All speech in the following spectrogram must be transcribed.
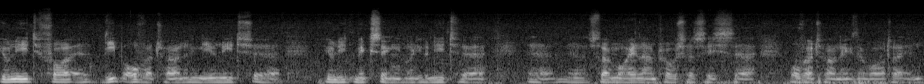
You need for a deep overturning, you need uh, you need mixing, or you need uh, uh, thermohaline processes uh, overturning the water in,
